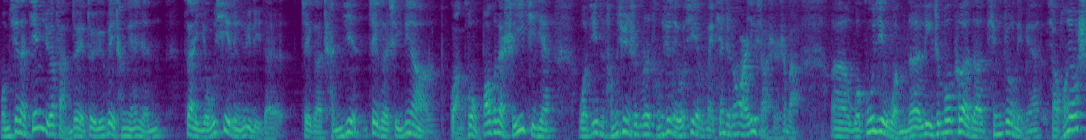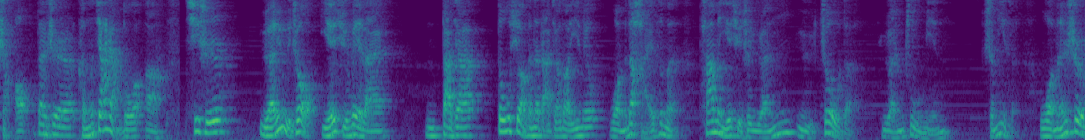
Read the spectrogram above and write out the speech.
我们现在坚决反对对于未成年人在游戏领域里的。这个沉浸，这个是一定要管控，包括在十一期间，我记得腾讯是不是腾讯的游戏每天只能玩一个小时，是吧？呃，我估计我们的荔枝播客的听众里面小朋友少，但是可能家长多啊。其实元宇宙也许未来，嗯，大家都需要跟他打交道，因为我们的孩子们，他们也许是元宇宙的原住民，什么意思？我们是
